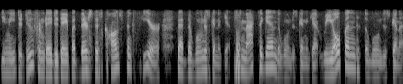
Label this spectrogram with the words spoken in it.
you need to do from day to day, but there's this constant fear that the wound is going to get smacked again, the wound is going to get reopened, the wound is going to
